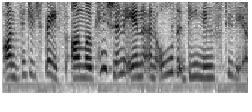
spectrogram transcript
on Vintage Space on location in an old D News studio.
